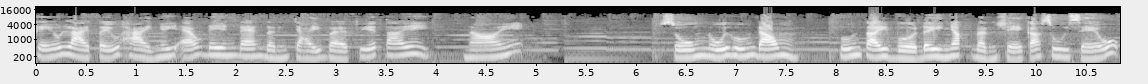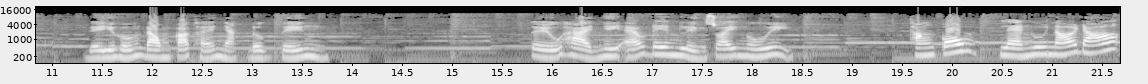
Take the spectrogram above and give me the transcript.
kéo lại tiểu hài nhi áo đen đang định chạy về phía tây, nói Xuống núi hướng đông, hướng tây vừa đi nhất định sẽ có xui xẻo, đi hướng đông có thể nhặt được tiền. Tiểu hài nhi áo đen liền xoay người. Thằng côn, là ngươi nói đó.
